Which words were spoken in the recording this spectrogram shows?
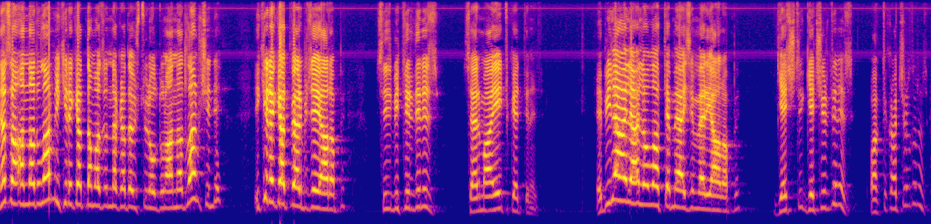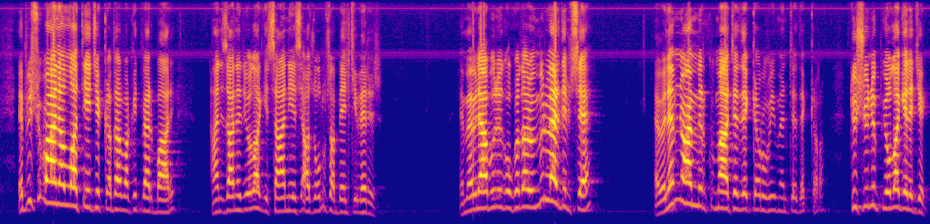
Nasıl anladılar mı iki rekat namazın ne kadar üstün olduğunu anladılar mı şimdi? İki rekat ver bize ya Rabbi. Siz bitirdiniz, sermayeyi tükettiniz. E bir la ilahe illallah demeye izin ver ya Rabbi. Geçti, geçirdiniz. Vakti kaçırdınız. E bir Sübhanallah diyecek kadar vakit ver bari. Hani zannediyorlar ki saniyesi az olursa belki verir. E Mevla buyuruyor o kadar ömür verdim size. Evelem nuammirkum ma tezekkeru fî men tezekkera. Düşünüp yola gelecek.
